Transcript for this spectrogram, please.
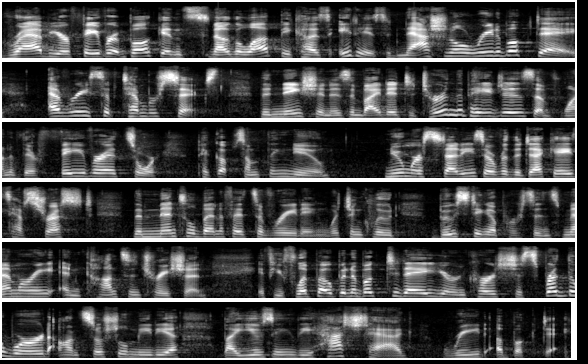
Grab your favorite book and snuggle up because it is National Read a Book Day. Every September 6th, the nation is invited to turn the pages of one of their favorites or pick up something new. Numerous studies over the decades have stressed the mental benefits of reading, which include boosting a person's memory and concentration. If you flip open a book today, you're encouraged to spread the word on social media by using the hashtag ReadABookDay.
